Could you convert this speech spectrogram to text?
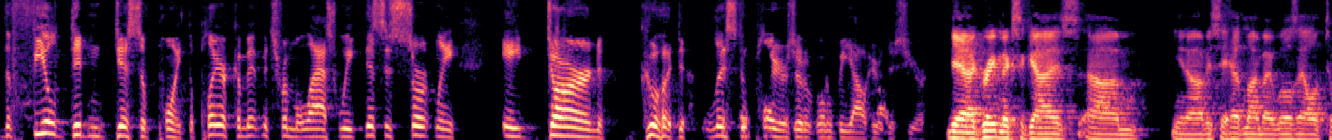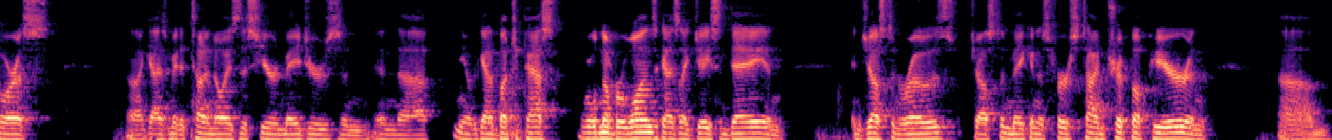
The field didn't disappoint. The player commitments from the last week, this is certainly a darn good list of players that are going to be out here this year. Yeah, great mix of guys. Um, you know, obviously headlined by Wills Zalatoris. Uh, guys made a ton of noise this year in majors, and and uh, you know we got a bunch of past world number ones, guys like Jason Day and and Justin Rose. Justin making his first time trip up here, and um,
